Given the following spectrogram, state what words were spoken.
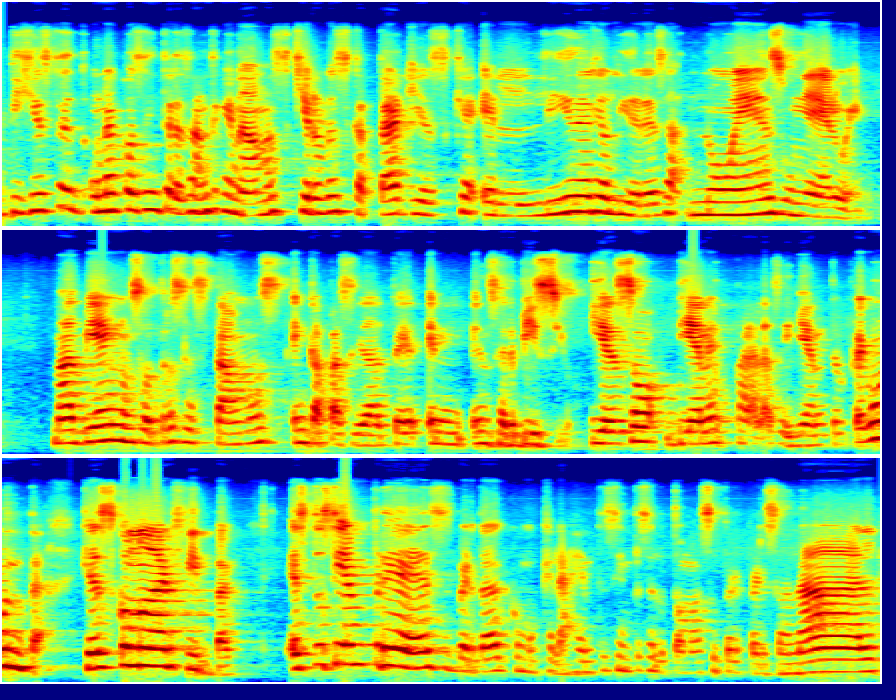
dijiste una cosa interesante que nada más quiero rescatar y es que el líder o lideresa no es un héroe. Más bien nosotros estamos en capacidad de, en, en servicio y eso viene para la siguiente pregunta, que es cómo dar feedback esto siempre es, ¿verdad? Como que la gente siempre se lo toma súper personal,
